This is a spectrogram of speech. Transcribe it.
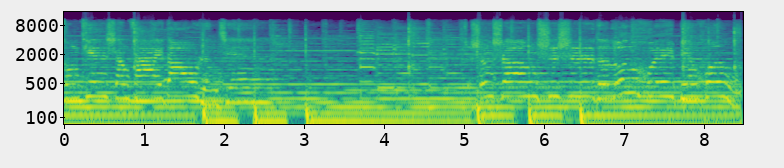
从天上再到人间，这生生世世的轮回变幻。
